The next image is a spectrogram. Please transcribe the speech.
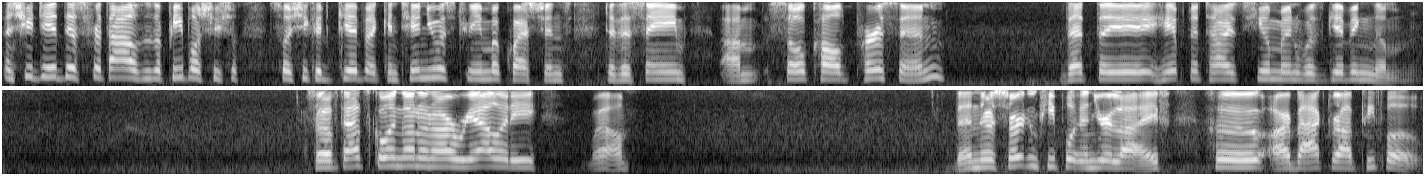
And she did this for thousands of people. She so she could give a continuous stream of questions to the same um, so called person that the hypnotized human was giving them. So if that's going on in our reality, well, then there's certain people in your life who are backdrop people.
